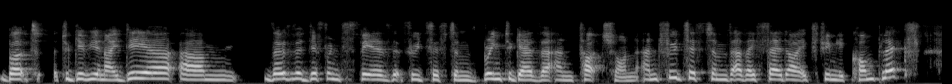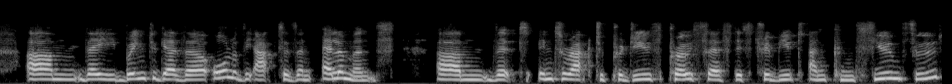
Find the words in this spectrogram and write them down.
But to give you an idea, um, those are the different spheres that food systems bring together and touch on. And food systems, as I said, are extremely complex. Um, they bring together all of the actors and elements um, that interact to produce, process, distribute, and consume food,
